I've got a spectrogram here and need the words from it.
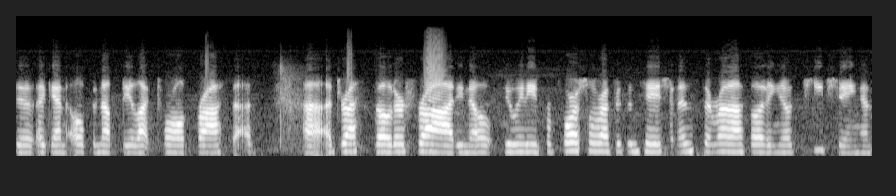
to, again, open up the electoral process, uh, address voter fraud, you know, do we need proportional representation, instant runoff voting, you know, teaching, and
